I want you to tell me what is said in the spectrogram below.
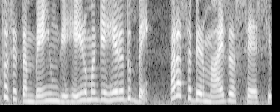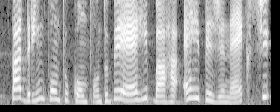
você também um guerreiro uma guerreira do bem. Para saber mais, acesse padrim.com.br barra rpgnext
